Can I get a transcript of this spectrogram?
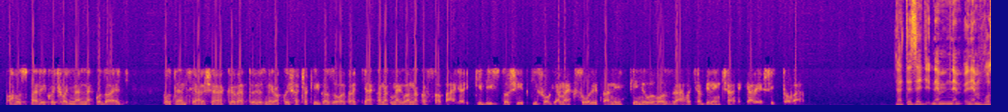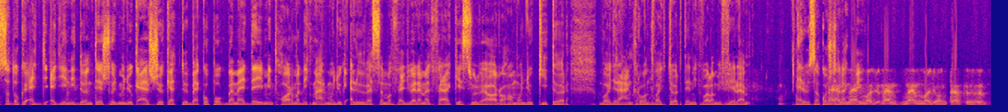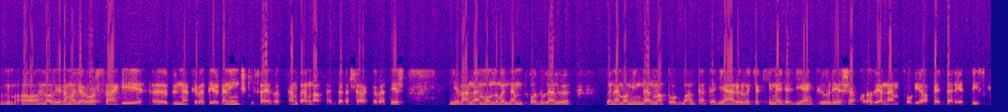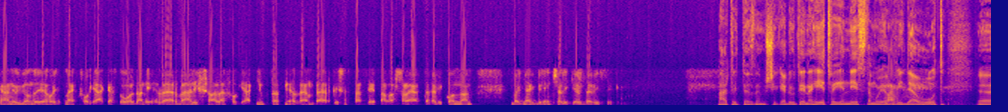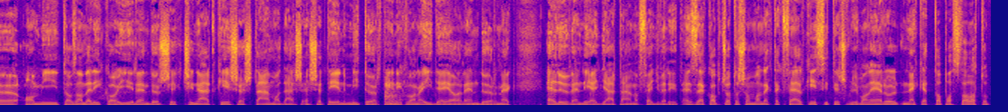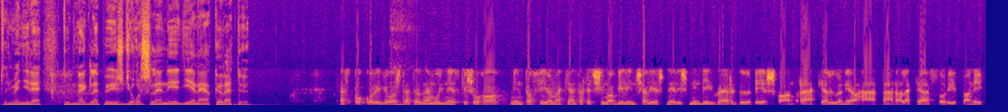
Ahhoz pedig, hogy hogy mennek oda egy potenciális elkövetőhöz, még akkor is, ha csak igazoltatják, annak megvannak a szabályai. Ki biztosít, ki fogja megszólítani, ki nyúl hozzá, hogyha bilincselni kell, és így tovább. Tehát ez egy, nem, nem, nem hozhatok egy egyéni döntést, hogy mondjuk első kettő bekopok, bemegy, de én, mint harmadik már mondjuk előveszem a fegyveremet, felkészülve arra, ha mondjuk kitör, vagy ránk ront, vagy történik valamiféle erőszakos nem, cselekmény. nem, nagyon, nem, nem nagyon, tehát azért a magyarországi bűnelkövetésben nincs kifejezetten benne a fegyveres elkövetés. Nyilván nem mondom, hogy nem fordul elő, de nem a mindennapokban. Tehát egy járőr, hogyha kimegy egy ilyen küldés, akkor azért nem fogja a fegyverét piszkálni, úgy gondolja, hogy meg fogják ezt oldani verbálisan, le fogják nyugtatni az embert, és aztán szépen lassan elterelik onnan, vagy megbilincselik és beviszik. Hát itt ez nem sikerült. Én a hétvégén néztem olyan Nem. videót, amit az amerikai rendőrség csinált késes támadás esetén. Mi történik? Van-e ideje a rendőrnek elővenni egyáltalán a fegyverét? Ezzel kapcsolatosan van nektek felkészítés, vagy van erről neked tapasztalatod, hogy mennyire tud meglepő és gyors lenni egy ilyen elkövető? Ez pokoli gyors, tehát ez nem úgy néz ki soha, mint a filmeken. Tehát egy sima bilincselésnél is mindig vergődés van, rá kell ülni a hátára, le kell szorítani,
